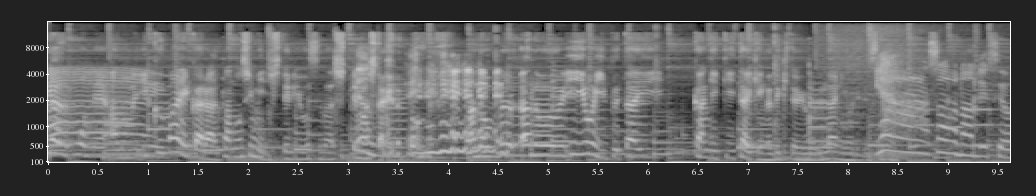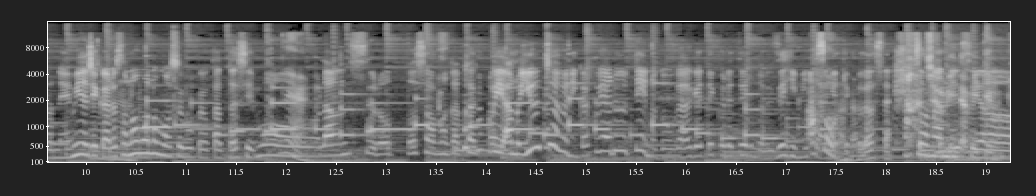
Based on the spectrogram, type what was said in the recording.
や、もうね、あの、行く前から楽しみにしてる様子は知ってましたけど、あの、ぶ あの、良い舞台感激体験ができたようで何よりですね。いやーそうなんですよね。ミュージカルそのものもすごく良かったし、もう、ねランスロット様がかっこいい。あの YouTube に楽屋ルーティンの動画上げてくれてるのでぜひ見てあげてください。そうなんですよ。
